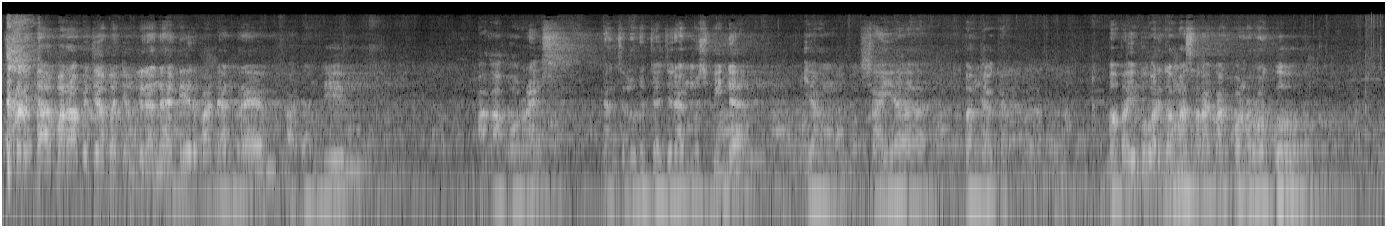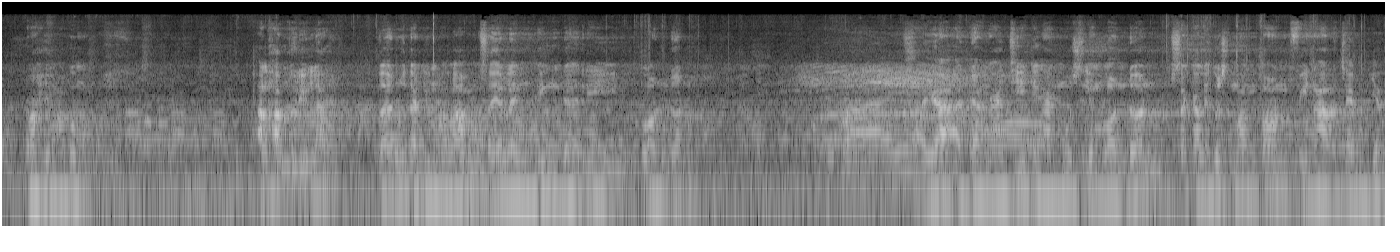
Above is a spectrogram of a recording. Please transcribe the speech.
Serta para pejabat yang berkenan hadir, Pak Danrem, Pak Dandim, Pak Kapolres, dan seluruh jajaran Musbida yang saya banggakan. Bapak Ibu warga masyarakat Ponorogo, rahimakumullah. Alhamdulillah, baru tadi malam saya landing dari London. Saya ada ngaji dengan Muslim London sekaligus nonton final champion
